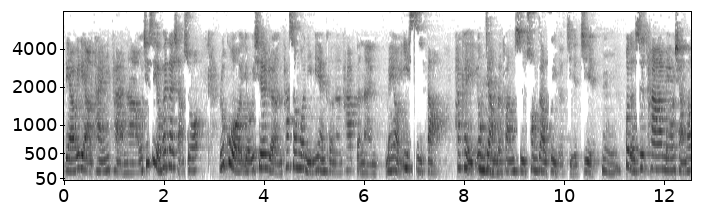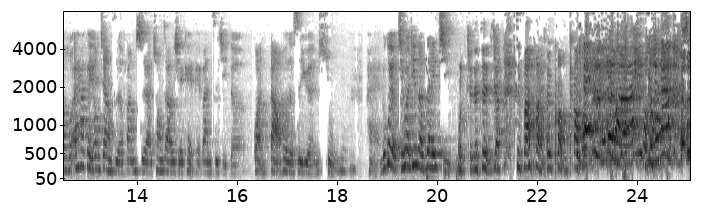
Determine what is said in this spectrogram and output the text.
聊一聊、谈一谈啊，我其实也会在想说，如果有一些人他生活里面可能他本来没有意识到，他可以用这样的方式创造自己的结界，嗯或者是他没有想到说，哎，他可以用这样子的方式来创造一些可以陪伴自己的管道或者是元素。嗯，哎，如果有机会听了这一集，我觉得这很像十八版的广告。心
